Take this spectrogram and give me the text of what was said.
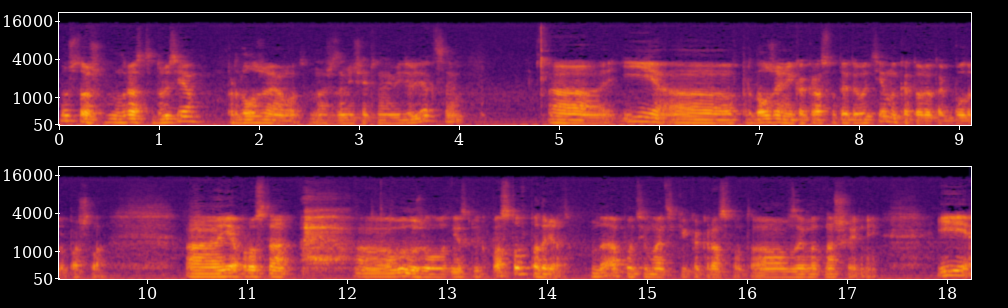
Ну что ж, здравствуйте, друзья. Продолжаем вот наши замечательные видеолекции. А, и а, в продолжении как раз вот этой вот темы, которая так бодро пошла, а, я просто выложил вот несколько постов подряд, да, по тематике как раз вот взаимоотношений. И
